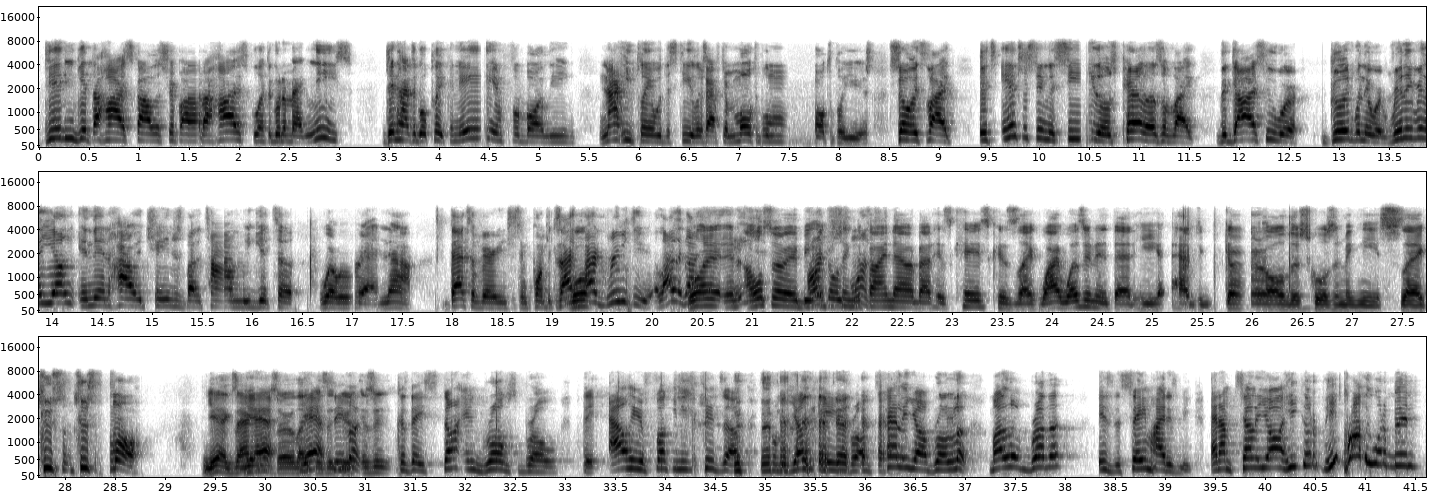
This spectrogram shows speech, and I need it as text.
didn't get the high scholarship out of high school. Had to go to McNeese. Then had to go play Canadian Football League. Now he playing with the Steelers after multiple multiple years. So it's like it's interesting to see those parallels of like the guys who were good when they were really really young, and then how it changes by the time we get to where we're at now. that's a very interesting point because I, Well- I agree with you. A lot of the guys. Well, that and also it'd be interesting to find out about his case because, like, why wasn't it that he had to go to all those schools in McNeese? Like, too too small. yeah, exactly. Yeah, So, like, yeah, is it see, good- look, is it Because they stunt stunting growths, bro. They out here fucking these kids up from a young age, bro. I'm telling y'all, bro. Look, my little brother is the same height as me, and I'm telling y'all, he could, he probably would have been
